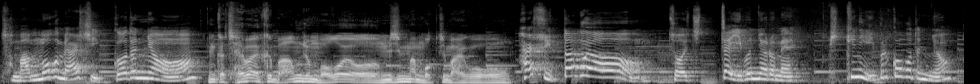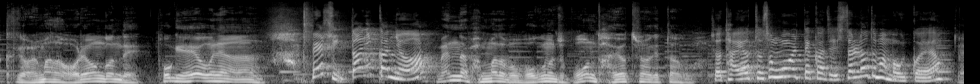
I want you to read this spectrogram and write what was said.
저 맘먹으면 할 수 있거든요. 그러니까 제발 그 마음 좀 먹어요. 음식만 먹지 말고. 할 수 있다고요. 저 진짜 이번 여름에 비키니 입을 거거든요. 그게 얼마나 어려운 건데 포기해요 그냥. 뺄 수 있다니까요. 맨날 밤마다 뭐 먹으면서 뭔 다이어트를 하겠다고. 저 다이어트 성공할 때까지 샐러드만 먹을 거예요. 네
